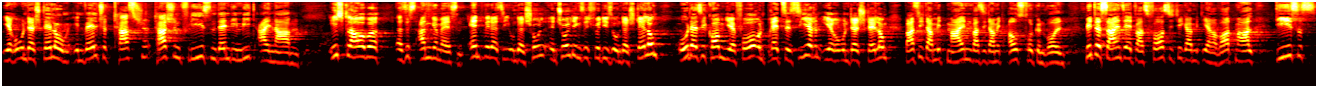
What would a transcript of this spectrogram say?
Ihre Unterstellung, in welche Taschen fließen denn die Mieteinnahmen? Ich glaube, es ist angemessen. Entweder Sie entschuldigen sich für diese Unterstellung, oder Sie kommen hier vor und präzisieren Ihre Unterstellung, was Sie damit meinen, was Sie damit ausdrücken wollen. Bitte seien Sie etwas vorsichtiger mit Ihrer Wortwahl. Dieses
